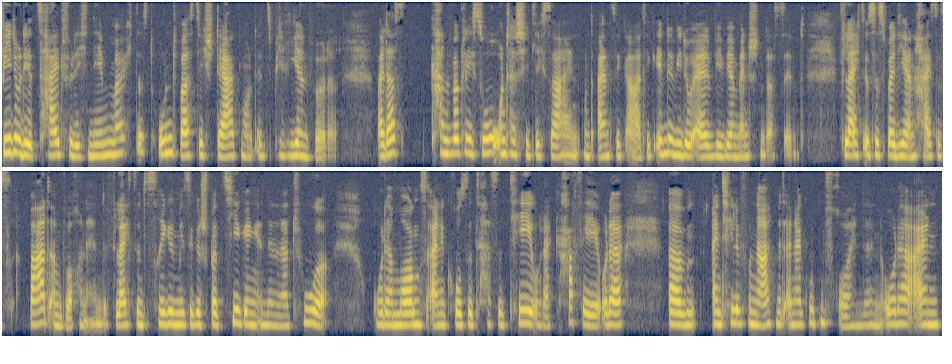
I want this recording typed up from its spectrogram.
wie du dir Zeit für dich nehmen möchtest und was dich stärken und inspirieren würde. Weil das kann wirklich so unterschiedlich sein und einzigartig, individuell, wie wir Menschen das sind. Vielleicht ist es bei dir ein heißes Bad am Wochenende, vielleicht sind es regelmäßige Spaziergänge in der Natur oder morgens eine große Tasse Tee oder Kaffee oder ähm, ein Telefonat mit einer guten Freundin oder ein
